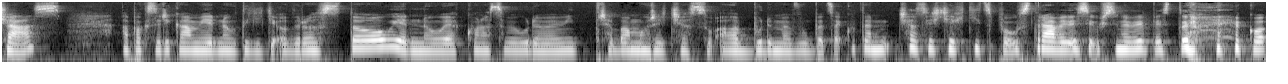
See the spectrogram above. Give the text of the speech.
čas a pak si říkám, jednou ty děti odrostou, jednou jako na sebe budeme mít třeba moře času, ale budeme vůbec jako ten čas ještě chtít spolu strávit, jestli už si nevypěstujeme jako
